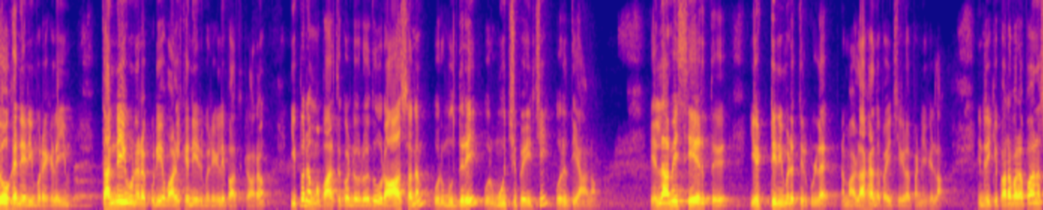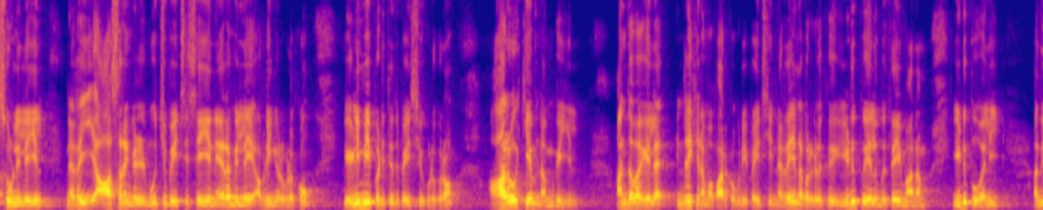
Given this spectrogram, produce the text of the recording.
யோக நெறிமுறைகளையும் தன்னை உணரக்கூடிய வாழ்க்கை நெறிமுறைகளையும் பார்த்துட்டு வரோம். இப்போ நம்ம பார்த்து கொண்டு வருவது ஒரு ஆசனம் ஒரு முத்திரை ஒரு மூச்சு பயிற்சி ஒரு தியானம். எல்லாமே சேர்த்து எட்டு நிமிடத்திற்குள்ளே நம்ம அழகாக அந்த பயிற்சிகளை பண்ணிக்கலாம். இன்றைக்கு பரபரப்பான சூழ்நிலையில் நிறைய ஆசனங்கள் மூச்சு பயிற்சி செய்ய நேரமில்லை அப்படிங்கிறவங்களுக்கும் எளிமைப்படுத்தி இந்த பயிற்சியை கொடுக்குறோம். ஆரோக்கியம் நம் கையில். அந்த வகையில் இன்றைக்கு நம்ம பார்க்கக்கூடிய பயிற்சி நிறைய நபர்களுக்கு இடுப்பு எலும்பு தேய்மானம் இடுப்பு வலி அந்த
